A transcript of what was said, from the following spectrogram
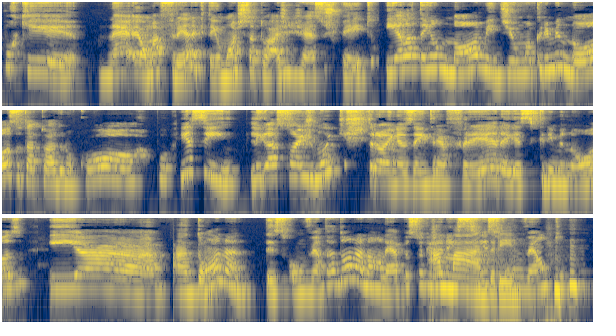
porque né, é uma freira que tem um monte de tatuagem, já é suspeito. E ela tem o nome de um criminoso tatuado no corpo. E assim, ligações muito estranhas entre a freira e esse criminoso. E a, a dona desse convento, a dona não, né? A pessoa que a gerencia madre. esse convento.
